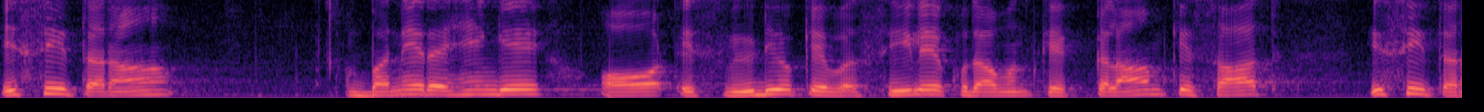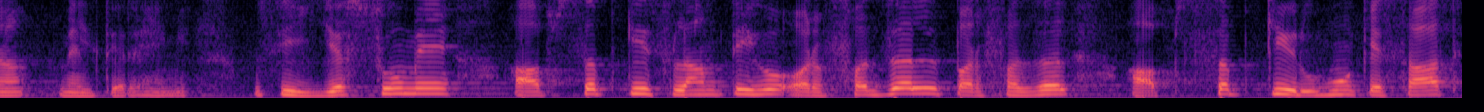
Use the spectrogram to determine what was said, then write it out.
اسی طرح بنے رہیں گے۔ اور اس ویڈیو کے وسیلے خداوند کے کلام کے ساتھ اسی طرح ملتے رہیں گے۔ اسی یسو میں آپ سب کی سلامتی ہو اور فضل پر فضل آپ سب کی روحوں کے ساتھ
